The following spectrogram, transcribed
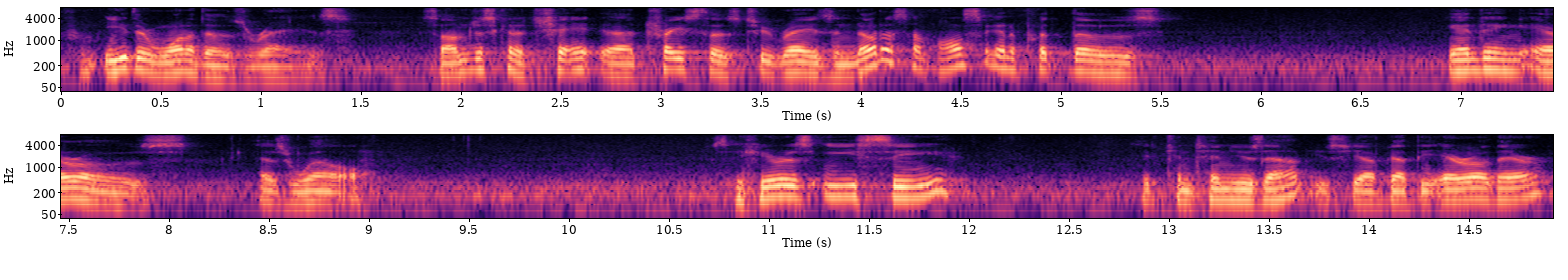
from either one of those rays. So I'm just going to uh, trace those two rays. And notice I'm also going to put those ending arrows as well. So here is EC. It continues out. You see I've got the arrow there.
